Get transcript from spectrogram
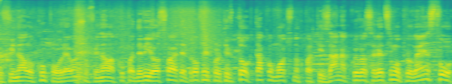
u finalu Kupa, u revanšu finala Kupa, gde vi osvajate trofej protiv tog tako moćnog Partizana koji vas recimo u prvenstvu,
